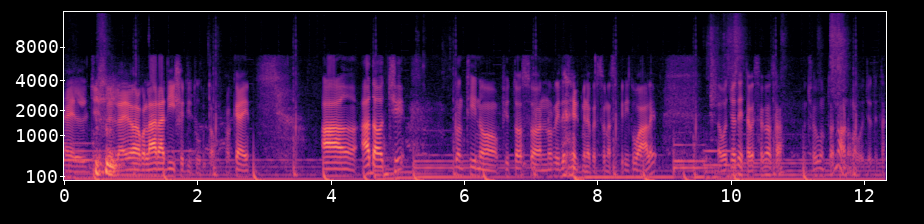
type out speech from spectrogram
è il, la radice di tutto, ok? A, ad oggi continuo piuttosto a non ritenermi una persona spirituale. L'avevo già detta questa cosa? A un certo punto? No, non l'avevo già detta.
